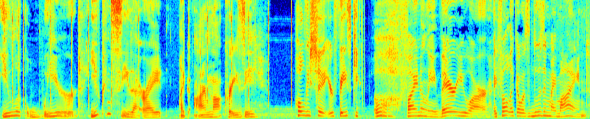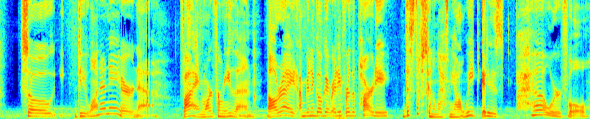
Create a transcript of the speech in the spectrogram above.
You look weird. You can see that, right? Like, I'm not crazy. Holy shit, your face keeps. Ugh, finally, there you are. I felt like I was losing my mind. So, do you want any or nah? Fine, more for me then. All right, I'm gonna go get ready for the party. This stuff's gonna last me all week. It is powerful.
